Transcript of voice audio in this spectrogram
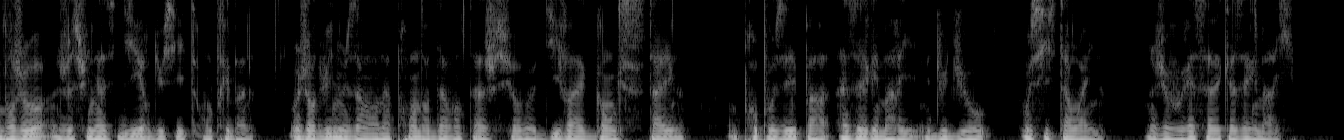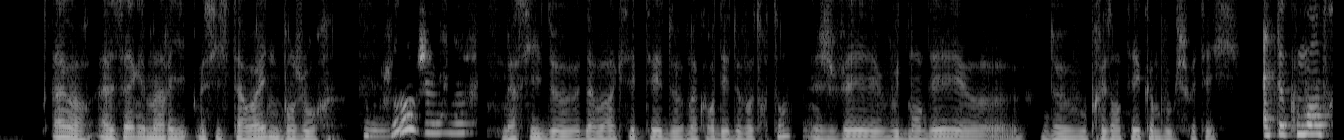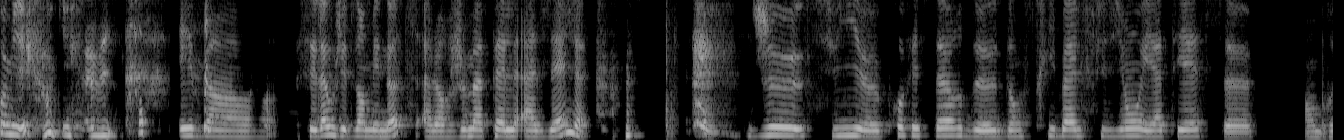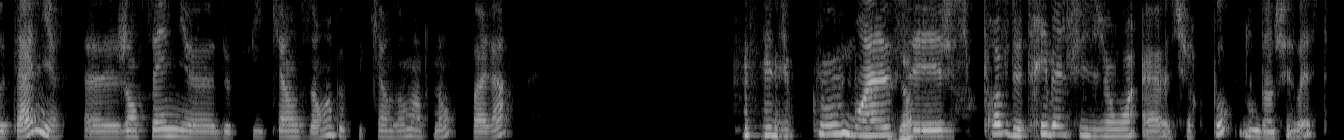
Bonjour, je suis Nazdir du site Entribal. Aujourd'hui, nous allons en apprendre davantage sur le Diva Gang Style proposé par Azel et Marie du duo Ossista Wine. Je vous laisse avec Azel et Marie. Alors, Azel et Marie Ossista Wine, bonjour. Bonjour. Merci de- d'avoir accepté de m'accorder de votre temps. Je vais vous demander euh, de vous présenter comme vous le souhaitez. Attends, moi en premier. ok. Vas-y. Eh ben, c'est là où j'ai besoin de mes notes. Alors, je m'appelle Azel. je suis euh, professeure de danse tribale, fusion et ATS euh, en Bretagne. Euh, J'enseigne euh, depuis 15 ans, un peu plus de 15 ans maintenant. Voilà. Et du coup, moi, je suis prof de Tribal Fusion euh, sur Pau, donc dans le sud-ouest.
